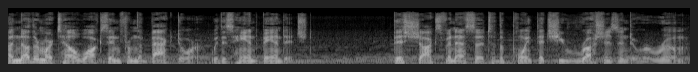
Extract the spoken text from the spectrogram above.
another Martel walks in from the back door with his hand bandaged. This shocks Vanessa to the point that she rushes into her room.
